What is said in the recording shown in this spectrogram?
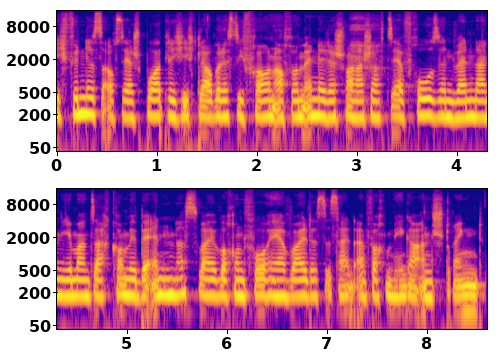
ich finde es auch sehr sportlich. Ich glaube, dass die Frauen auch am Ende der Schwangerschaft sehr froh sind, wenn dann jemand sagt, komm, wir beenden das zwei Wochen vorher, weil das ist halt einfach mega anstrengend.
